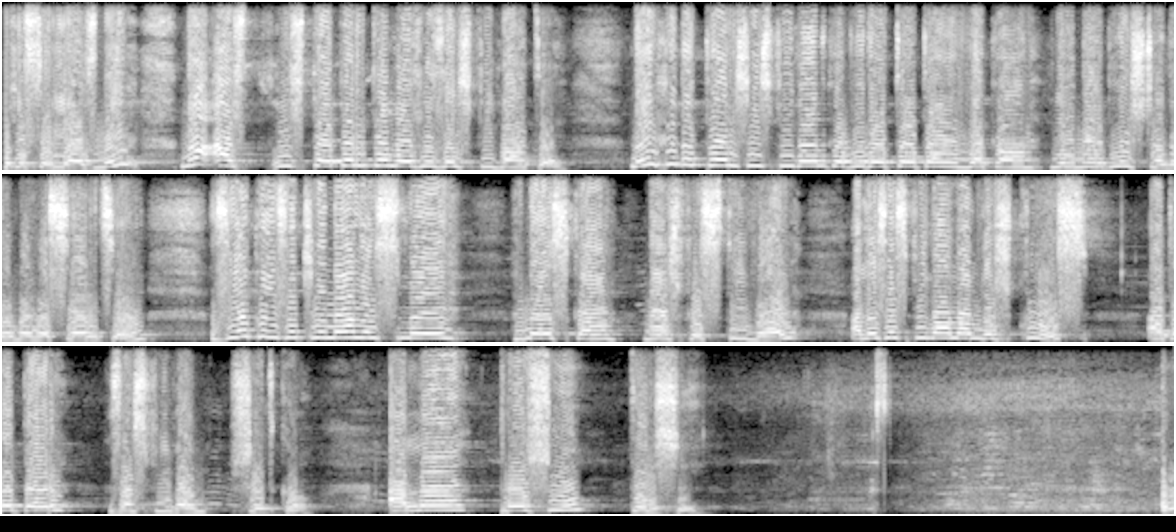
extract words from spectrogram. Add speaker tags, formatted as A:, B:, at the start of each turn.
A: трохи серйозних. Ну а ж- ж тепер то можу заспівати. Ну і хіба перша співанка буде то та, яка є найближча до мого серця, з якою зачинали ми днеска наш фестиваль, але заспівала лише кус, а тепер заспівам швидко. Але прошу тиші. О,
